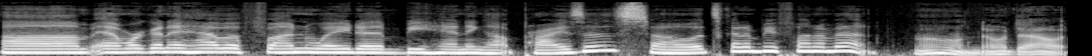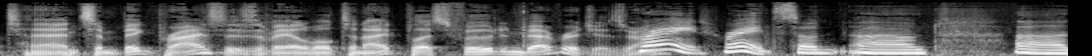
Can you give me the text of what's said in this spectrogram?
Um, and we're going to have a fun way to be handing out prizes. So it's going to be a fun event. Oh, no doubt. And some big prizes available tonight, plus food and beverages, right? Right, right. So um, uh,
